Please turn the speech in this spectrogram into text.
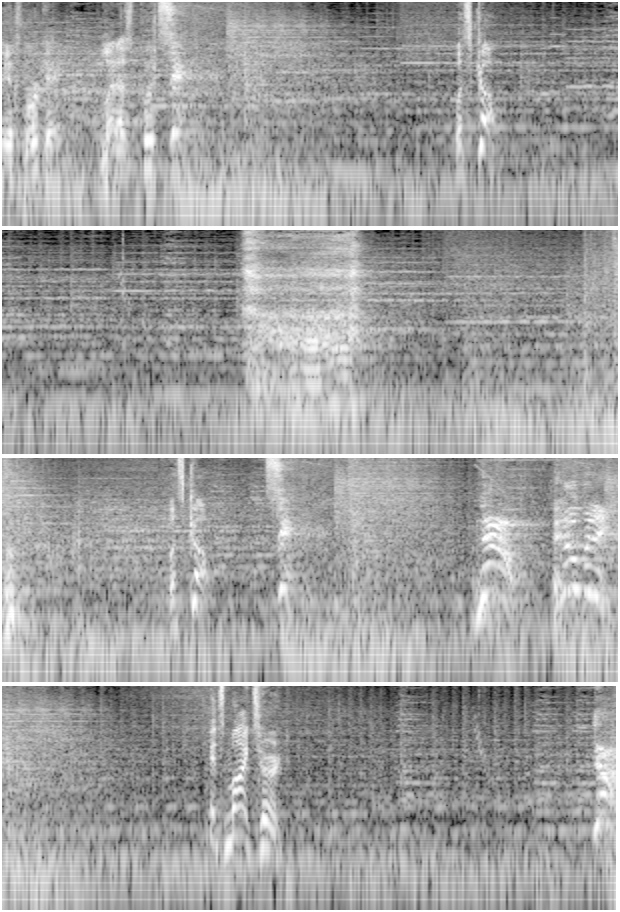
It's working. Let us push. Sick! Let's go! Let's go! Sick! Now! An opening! It's my turn! Yeah!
